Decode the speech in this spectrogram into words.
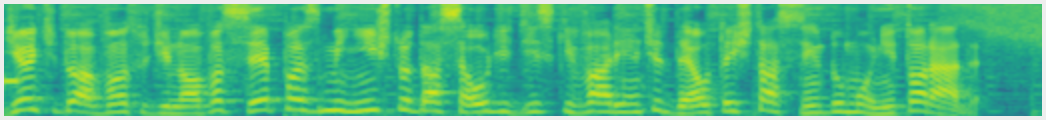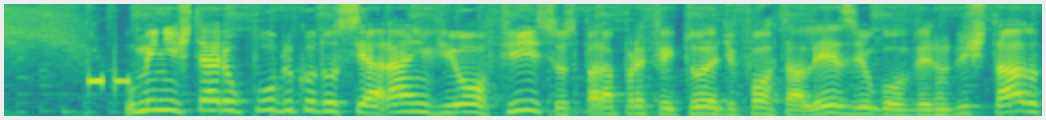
Diante do avanço de novas cepas, ministro da Saúde diz que variante Delta está sendo monitorada. O Ministério Público do Ceará enviou ofícios para a Prefeitura de Fortaleza e o governo do estado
